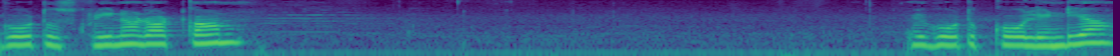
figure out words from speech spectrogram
go to screener.com, we go to Coal India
